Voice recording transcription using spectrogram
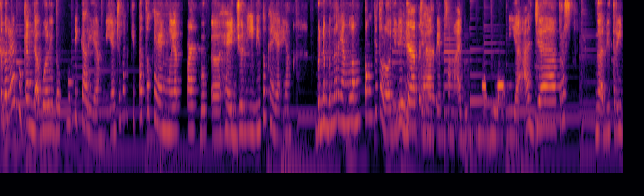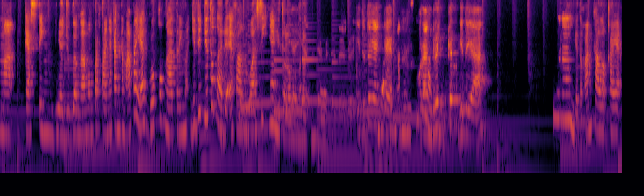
Sebenarnya bukan nggak boleh berhati kali ya Mia cuman kita tuh kayak ngeliat Park Bo uh, Hejun ini tuh kayak yang bener-bener yang lempeng gitu loh. Jadi Iya, bener. dijahatin sama aja dia iya aja. Terus nggak diterima casting dia juga nggak mempertanyakan kenapa ya gue kok nggak terima. Jadi dia tuh nggak ada evaluasinya gitu loh Iya, iya, menurut bener, bener, bener. itu tuh yang kayak kurang greget gitu ya. Hmm, gitu kan. Kalau kayak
